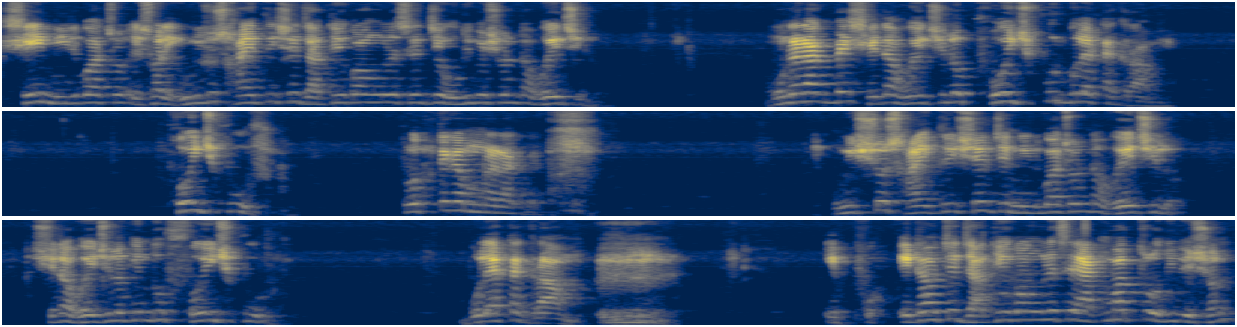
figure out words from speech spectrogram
সেই নির্বাচন সরি উনিশশো সাঁত্রিশে জাতীয় কংগ্রেসের যে অধিবেশনটা হয়েছিল, মনে রাখবে সেটা হয়েছিল ফৈজপুর বলে একটা গ্রামে। ফৈজপুর, প্রত্যেকে মনে রাখবে। উনিশশো সাঁত্রিশের যে নির্বাচনটা হয়েছিল, সেটা হয়েছিল কিন্তু ফৈজপুর বলে একটা গ্রাম। এটা হচ্ছে জাতীয় কংগ্রেসের একমাত্র অধিবেশন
